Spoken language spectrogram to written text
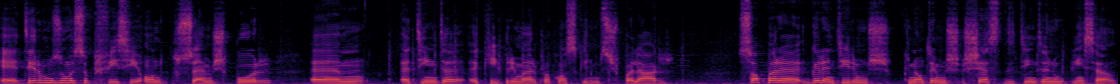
é termos uma superfície onde possamos pôr hum, a tinta aqui primeiro para conseguirmos espalhar, só para garantirmos que não temos excesso de tinta no pincel.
